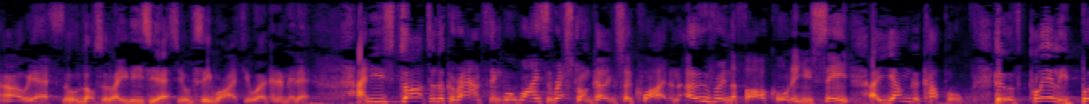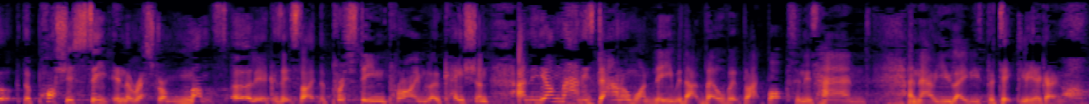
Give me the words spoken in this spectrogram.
Oh, yes. Lots of ladies, yes. You'll see why if you weren't in a minute. And you start to look around, think, well, why is the restaurant going so quiet? And over in the far corner, you see a younger couple who have clearly booked the poshest seat in the restaurant months earlier because it's like the pristine prime location. And the young man is down on one knee with that velvet black box in his hand. And now you ladies particularly are going, oh,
